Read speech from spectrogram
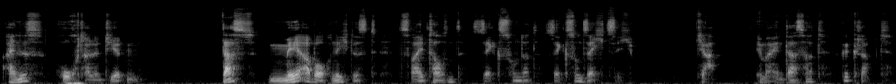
eines Hochtalentierten. Das, mehr aber auch nicht, ist 2666. Tja, immerhin das hat geklappt.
